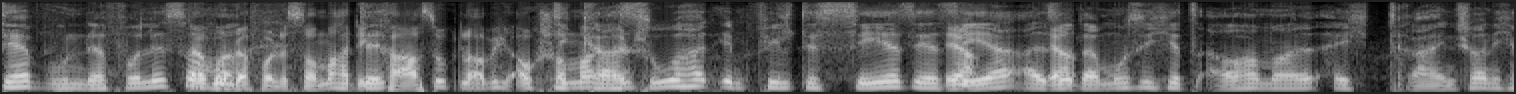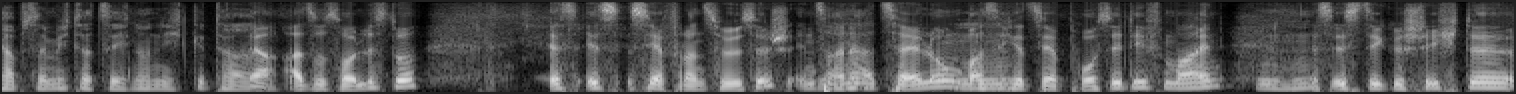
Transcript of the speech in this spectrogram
Der wundervolle Sommer. Der Wundervolle Sommer hat die Kasu, glaube ich, auch schon die mal. als- Kasu hat empfiehlt es sehr, sehr, Ja, sehr. Also ja. da muss ich jetzt auch einmal echt reinschauen. Ich habe es nämlich tatsächlich noch nicht getan. Ja, also solltest du. Es ist sehr französisch in seiner Erzählung, was ich jetzt sehr positiv meine. Es ist die Geschichte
